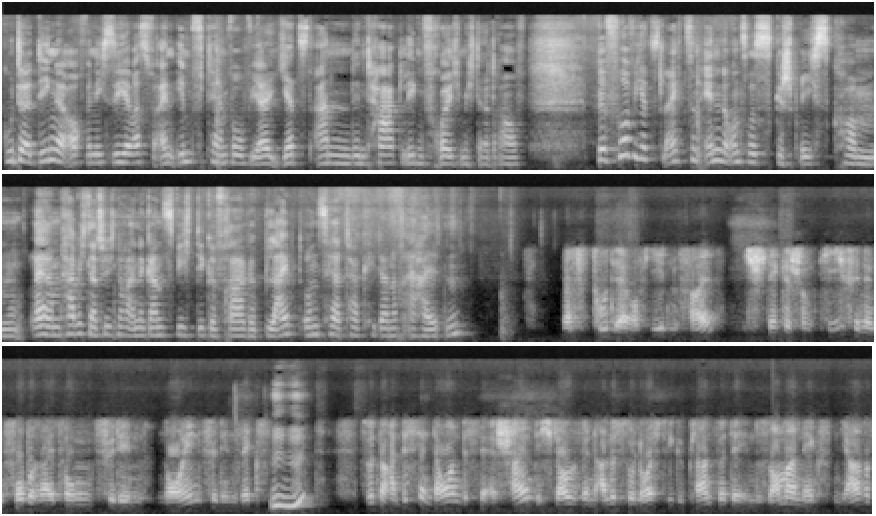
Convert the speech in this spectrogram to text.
guter Dinge, auch wenn ich sehe, was für ein Impftempo wir jetzt an den Tag legen, freue ich mich darauf. Bevor wir jetzt gleich zum Ende unseres Gesprächs kommen, ähm, habe ich natürlich noch eine ganz wichtige Frage. Bleibt uns Herr Takeda noch erhalten? Das tut er auf jeden Fall. Ich stecke schon in den Vorbereitungen für den neuen, für den sechsten. Mhm. Es wird noch ein bisschen dauern, bis er erscheint. Ich glaube, wenn alles so läuft wie geplant, wird er im Sommer nächsten Jahres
